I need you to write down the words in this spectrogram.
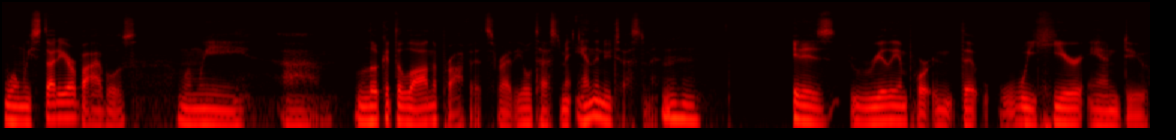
when we study our Bibles, when we um, look at the law and the prophets, right, the Old Testament and the New Testament, Mm-hmm. it is really important that we hear and do,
